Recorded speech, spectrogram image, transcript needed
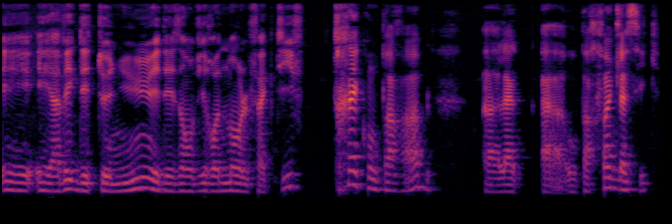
Et, avec des tenues et des environnements olfactifs très comparables à la, au parfum classique.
